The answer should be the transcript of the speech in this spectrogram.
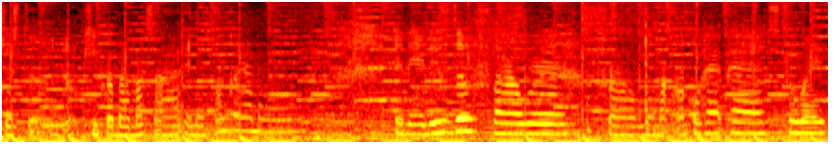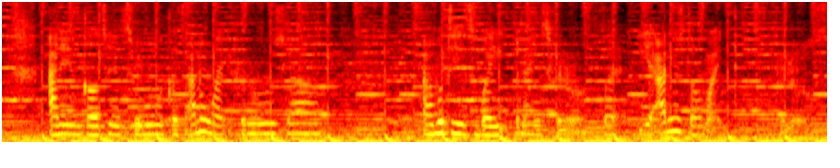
just to you know, keep her by my side. And that's my grandma. And then this is the flower from when my uncle had passed away. I didn't go to his funeral because I don't like funerals, y'all. I went to his wake, but not his funeral. But yeah, I just don't like funerals.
